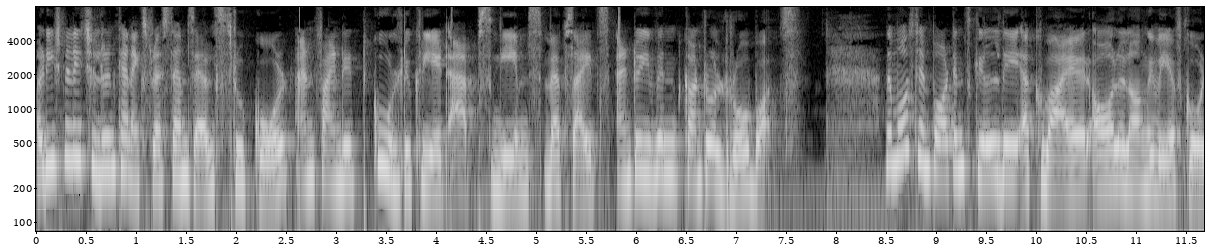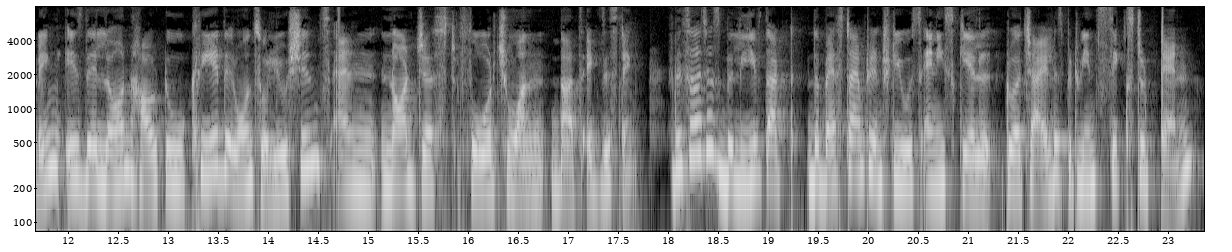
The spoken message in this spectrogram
Additionally, children can express themselves through code and find it cool to create apps, games, websites, and to even control robots. The most important skill they acquire all along the way of coding is they learn how to create their own solutions and not just forge one that's existing. Researchers believe that the best time to introduce any skill to a child is between 6 to 10.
